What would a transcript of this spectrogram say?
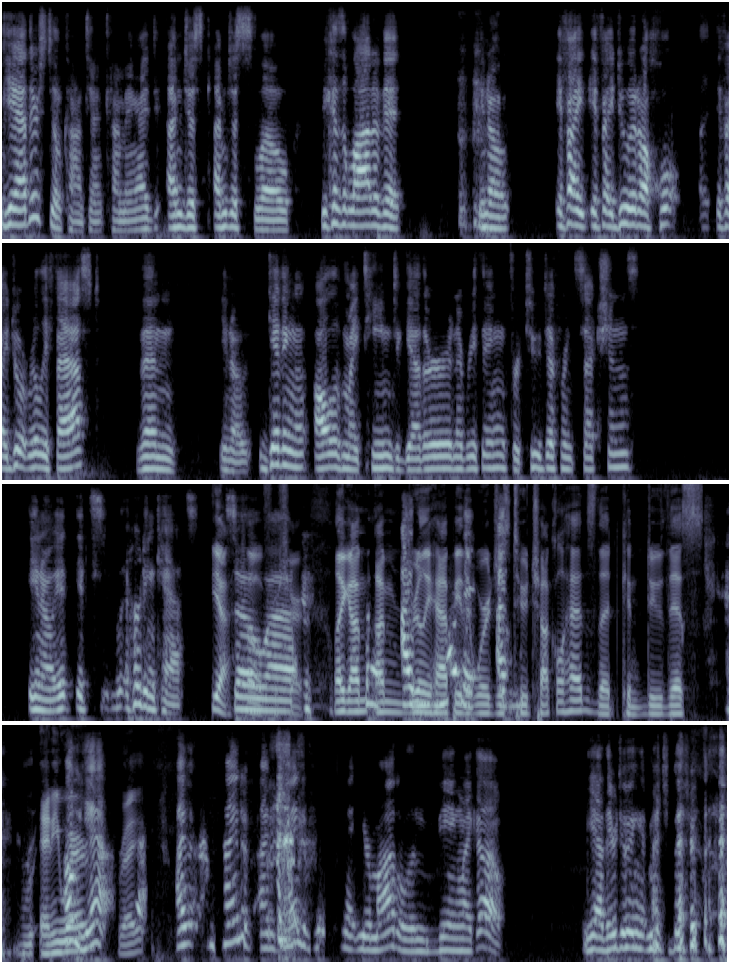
yeah there's still content coming. I, i'm just i'm just slow because a lot of it you know if i if i do it a whole if i do it really fast then you know getting all of my team together and everything for two different sections you know it, it's hurting cats Yeah. So, oh, for uh, sure. Like I'm I'm I really happy that we're just I- two chuckleheads that can do this r- anywhere. oh yeah Right. I, i'm kind of i'm kind of looking at your model and being like oh yeah they're doing it much better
